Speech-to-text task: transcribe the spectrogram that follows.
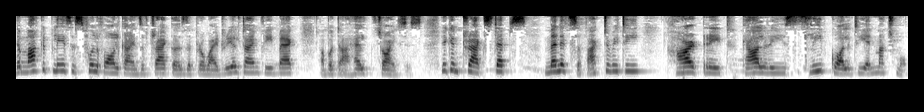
the marketplace is full of all kinds of trackers that provide real time feedback about our health choices. You can track steps, minutes of activity, heart rate, calories, sleep quality, and much more.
